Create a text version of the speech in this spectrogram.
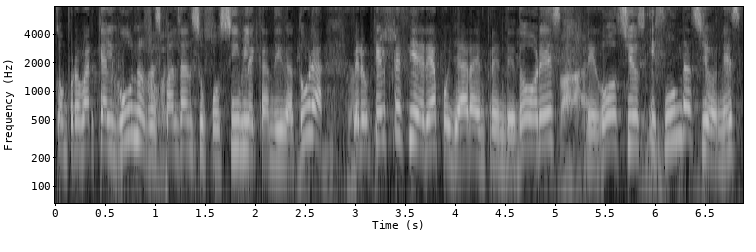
comprobar que algunos respaldan su posible candidatura, pero que él prefiere apoyar a emprendedores, negocios y fundaciones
